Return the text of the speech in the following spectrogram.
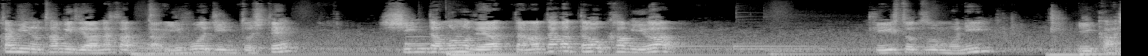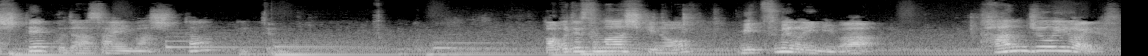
神の民ではなかった違法人として死んだものであったあなた方を神はキリストと共に生かしてくださいました。と言ってるバプテスマ式の3つ目の意味は誕生祝いです。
